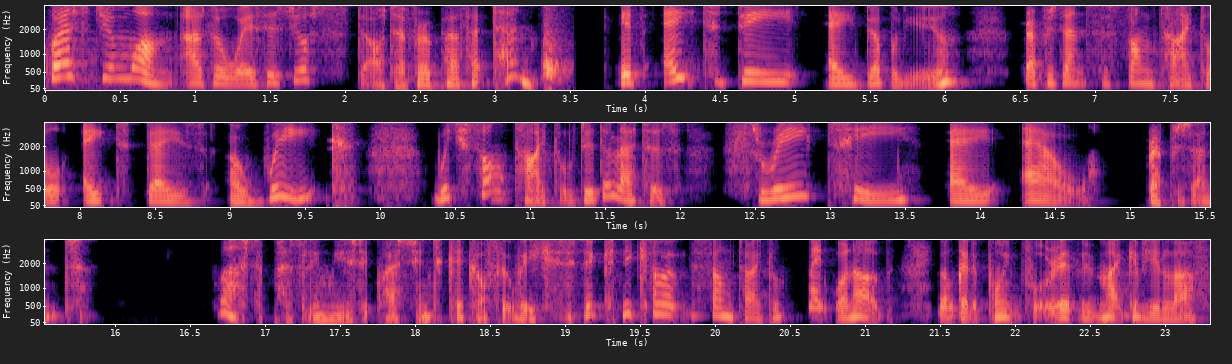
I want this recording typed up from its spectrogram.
Question one, as always, is your starter for a perfect 10. If 8DAW represents the song title Eight Days a Week, which song title do the letters 3TAL represent? Well, it's a puzzling music question to kick off the week, isn't it? Can you come up with a song title? Make one up. You won't get a point for it, but it might give you a laugh.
